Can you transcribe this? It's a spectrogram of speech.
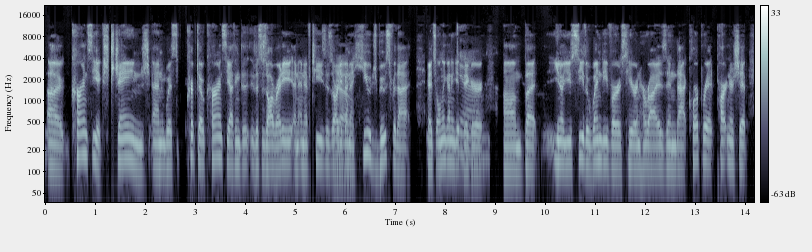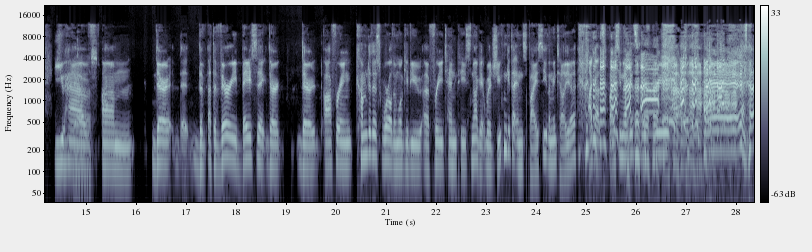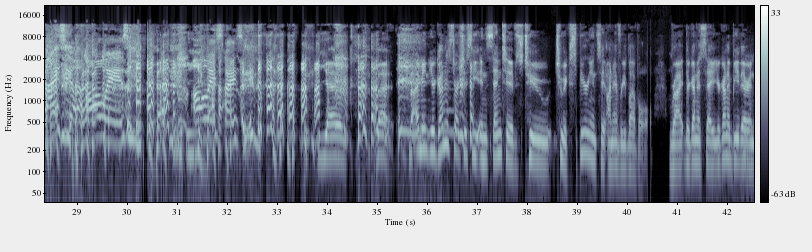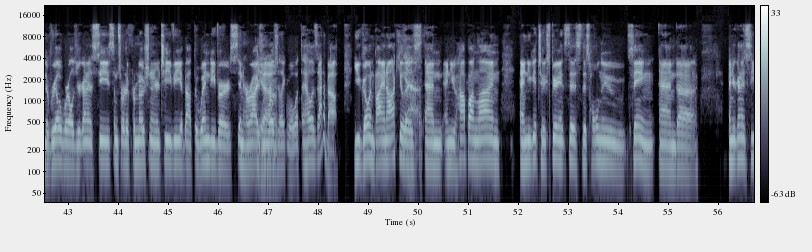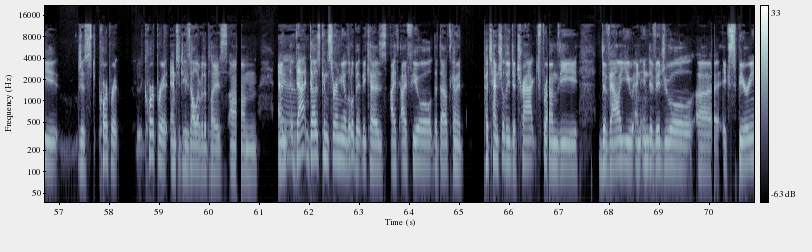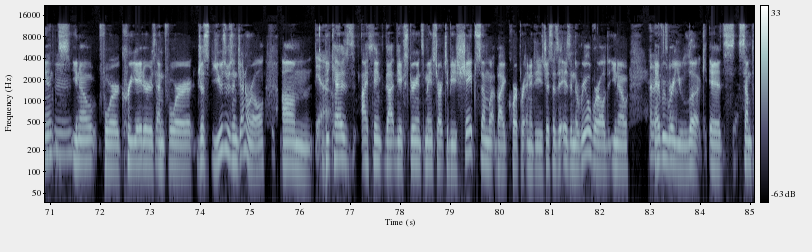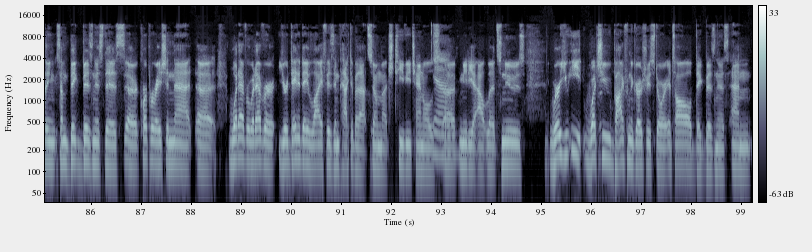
uh currency exchange. And with cryptocurrency i think th- this is already and nfts has already Yeah. been a huge boost for that. It's only going to get bigger. Um, but you know you see the wendy verse here in horizon that corporate partnership. You have Yes. um they're the, the at the very basic they're they're offering come to this world and we'll give you a free 10 piece nugget which you can get that in spicy let me tell you i got spicy nuggets for free. Spicy, always. Always spicy. yeah but but I mean, you're gonna start to see incentives to to experience it on every level, right? They're gonna say you're gonna be there in the real world. You're gonna see some sort of promotion on your TV about the Wendy verse in Horizon Yeah. Worlds. You're like, well, what the hell is that about? You go and buy an Oculus and and you hop online and you get to experience this this whole new thing and uh and you're gonna see just corporate corporate entities all over the place. Um and Yeah. that does concern me a little bit because I, I feel that that's going to potentially detract from the the value and individual uh, experience Mhm. you know for creators and for just users in general um Yeah. because i think that the experience may start to be shaped somewhat by corporate entities just as it is in the real world you know 100%. everywhere you look it's something some big business this uh, corporation that uh, whatever whatever your day-to-day life is impacted by that so much tv channels Yeah. uh, media outlets news where you eat what you buy from the grocery store it's all big business. And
